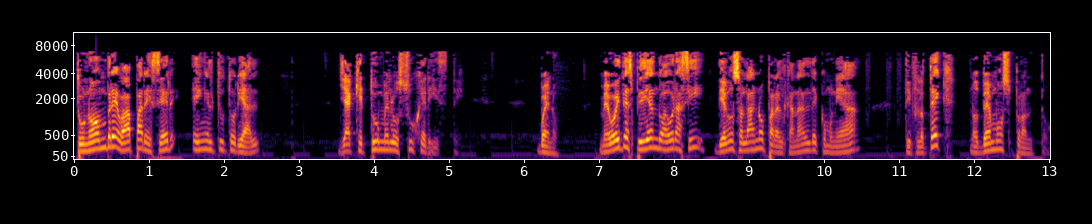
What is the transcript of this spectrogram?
tu nombre va a aparecer en el tutorial, ya que tú me lo sugeriste. Bueno, me voy despidiendo ahora sí, Diego Solano para el canal de comunidad Tiflotec. Nos vemos pronto.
